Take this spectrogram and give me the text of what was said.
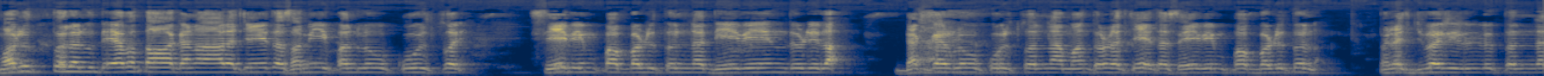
మరుత్తులను దేవతాగణాల చేత సమీపంలో కూర్చొని సేవింపబడుతున్న దేవేంద్రుడిల దగ్గరలో కూర్చున్న మంత్రుల చేత సేవింపబడుతున్న ప్రజ్వరిల్లుతున్న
